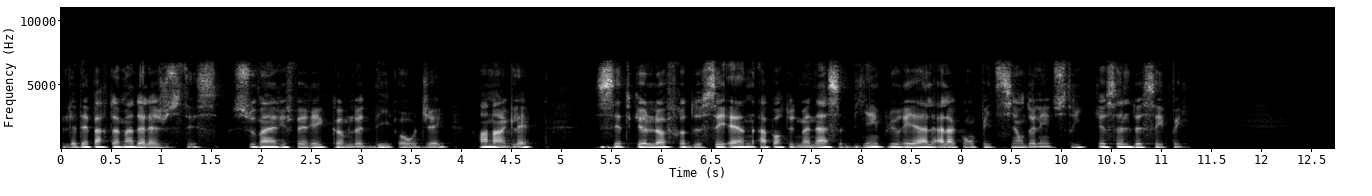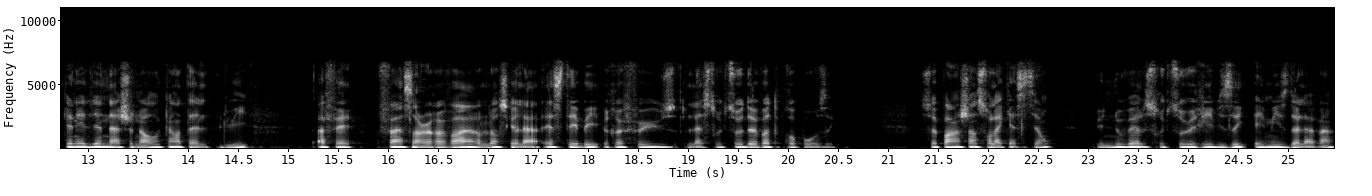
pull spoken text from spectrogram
Le département de la justice, souvent référé comme le DOJ en anglais, cite que l'offre de CN apporte une menace bien plus réelle à la compétition de l'industrie que celle de CP. Canadian National, quant à lui, a fait face à un revers lorsque la STB refuse la structure de vote proposée. Se penchant sur la question, une nouvelle structure révisée est mise de l'avant,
